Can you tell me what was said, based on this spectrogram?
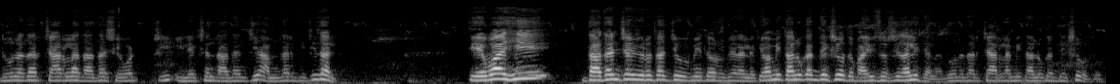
दोन हजार चारला दादा शेवटची इलेक्शन दादांची आमदारकीची झाली. तेव्हाही दादांच्या विरोधात जे उमेदवार उभे राहिले तेव्हा मी तालुकाध्यक्ष होतो बावीस वर्ष झाली त्याला. दोन हजार चारला मी तालुकाध्यक्ष होतो.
